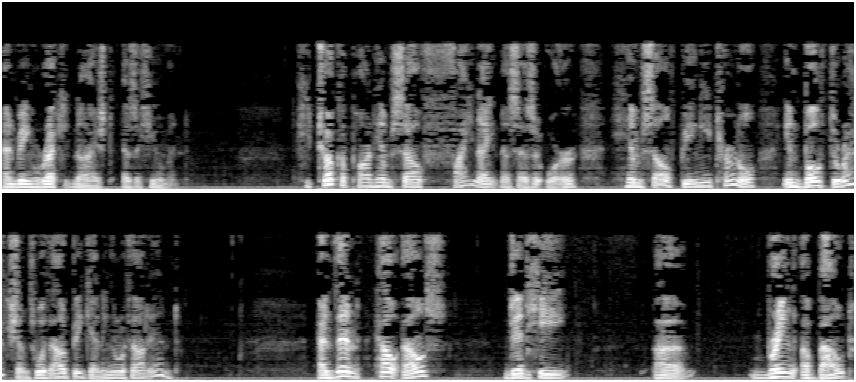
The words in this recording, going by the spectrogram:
and being recognized as a human. He took upon himself finiteness, as it were, himself being eternal in both directions, without beginning and without end. And then, how else did he uh, bring about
